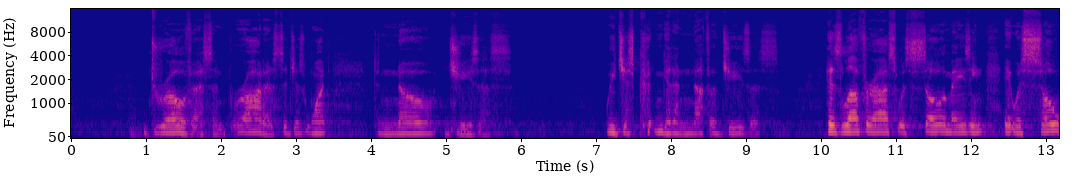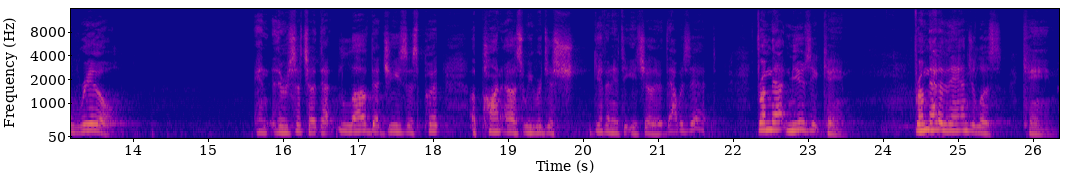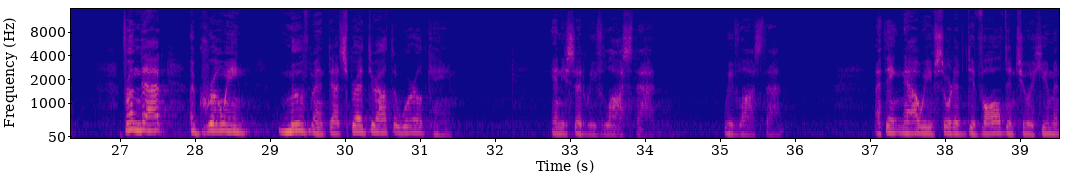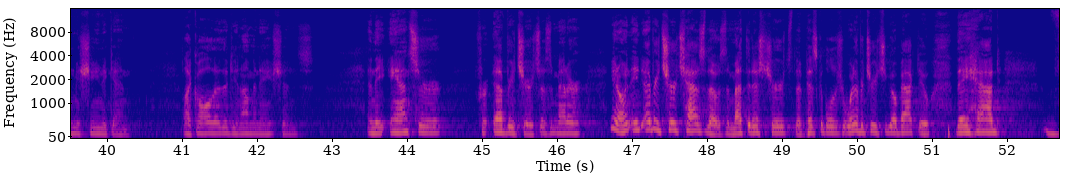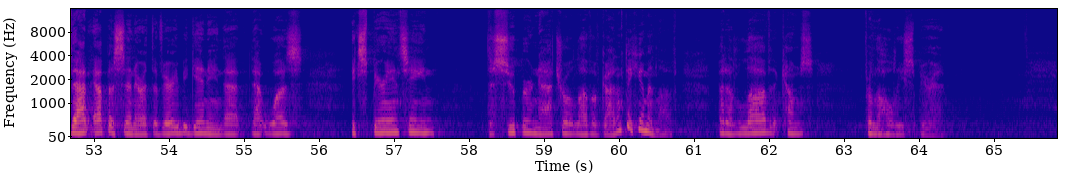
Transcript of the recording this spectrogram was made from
drove us and brought us to just want to know Jesus. We just couldn't get enough of Jesus. His love for us was so amazing, it was so real. And there was such a that love that Jesus put upon us, we were just giving it to each other. That was it. From that, music came. From that, evangelist came. From that, a growing movement that spread throughout the world came. And he said, We've lost that. We've lost that. I think now we've sort of devolved into a human machine again, like all other denominations. And the answer for every church doesn't matter, you know, every church has those. The Methodist church, the Episcopal church, whatever church you go back to, they had that epicenter at the very beginning that, that was experiencing the supernatural love of God, not the human love, but a love that comes from the Holy Spirit.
